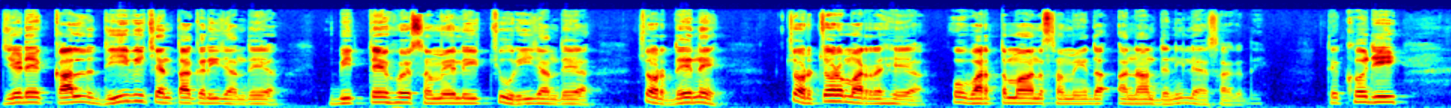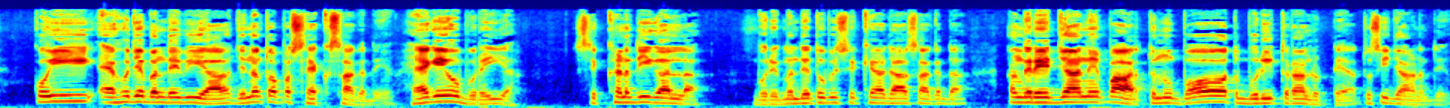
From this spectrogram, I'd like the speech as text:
ਜਿਹੜੇ ਕੱਲ ਦੀ ਵੀ ਚਿੰਤਾ ਕਰੀ ਜਾਂਦੇ ਆ, ਬੀਤੇ ਹੋਏ ਸਮੇਂ ਲਈ ਝੂਰੀ ਜਾਂਦੇ ਆ, ਝੁਰਦੇ ਨੇ, ਝੁਰ ਝੁਰ ਮਰ ਰਹੇ ਆ, ਉਹ ਵਰਤਮਾਨ ਸਮੇਂ ਦਾ ਆਨੰਦ ਨਹੀਂ ਲੈ ਸਕਦੇ। ਦੇਖੋ ਜੀ ਕੋਈ ਇਹੋ ਜਿਹੇ ਬੰਦੇ ਵੀ ਆ, ਜਿਨ੍ਹਾਂ ਤੋਂ ਆਪਾਂ ਸਿੱਖ ਸਕਦੇ ਆ ਹੈਗੇ ਉਹ ਬੁਰੇ ਹੀ ਆ। ਸਿੱਖਣ ਦੀ ਗੱਲ ਆ। ਬੁਰੇ ਬੰਦੇ ਤੋਂ ਵੀ ਸਿੱਖਿਆ ਜਾ ਸਕਦਾ। ਅੰਗਰੇਜ਼ਾਂ ਨੇ ਭਾਰਤ ਨੂੰ ਬਹੁਤ ਬੁਰੀ ਤਰ੍ਹਾਂ ਲੁੱਟਿਆ, ਤੁਸੀਂ ਜਾਣਦੇ ਹੋ।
